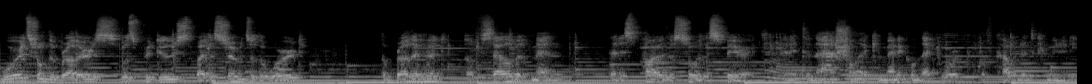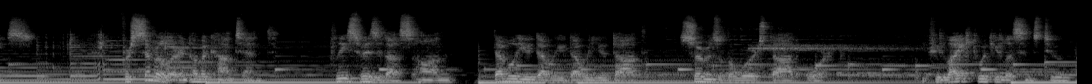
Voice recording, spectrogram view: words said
Words from the Brothers was produced by the Servants of the Word, a brotherhood of celibate men that is part of the Sword of the Spirit, an international ecumenical network of covenant communities. For similar and other content, please visit us on www.servantsofthewords.org. If you liked what you listened to,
